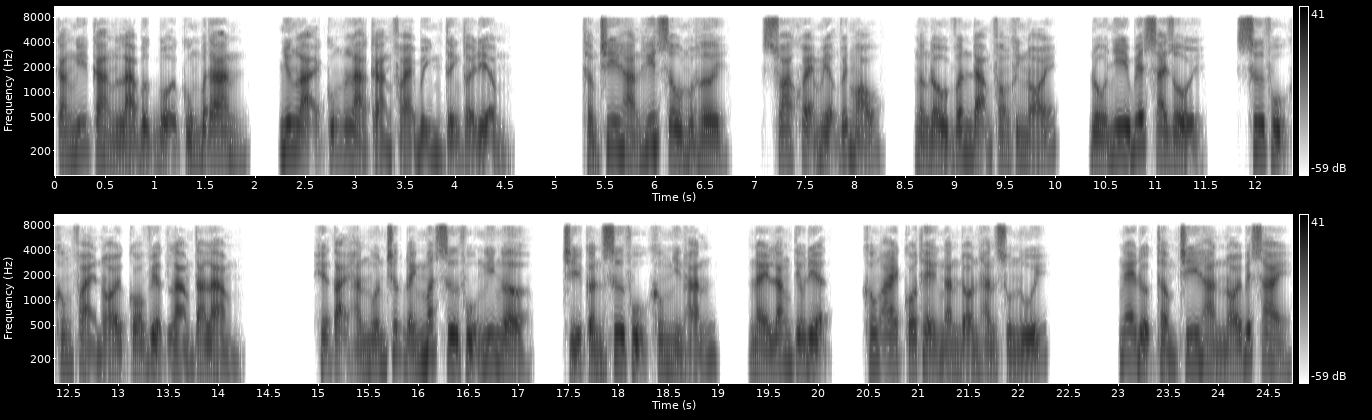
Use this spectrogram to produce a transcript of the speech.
Càng nghĩ càng là bực bội cùng bất an, nhưng lại cũng là càng phải bình tĩnh thời điểm. Thậm chí hàn hít sâu một hơi, xoa khỏe miệng vết máu, ngẩng đầu vân đạm phong khinh nói, đồ nhi biết sai rồi, sư phụ không phải nói có việc làm ta làm. Hiện tại hắn muốn trước đánh mất sư phụ nghi ngờ, chỉ cần sư phụ không nhìn hắn, này lăng tiêu điện, không ai có thể ngăn đón hắn xuống núi. Nghe được thẩm chi hàn nói biết sai,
